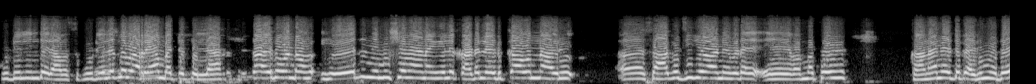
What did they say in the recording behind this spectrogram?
കുടിലിന്റെ ഒരു അവസ്ഥ കുടിലെന്ന് പറയാൻ പറ്റത്തില്ല. അതുകൊണ്ട് ഏത് നിമിഷം വേണമെങ്കിലും കടലെടുക്കാവുന്ന ഒരു സാഹചര്യമാണ് ഇവിടെ വന്നപ്പോൾ കാണാനായിട്ട് കഴിഞ്ഞത്.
